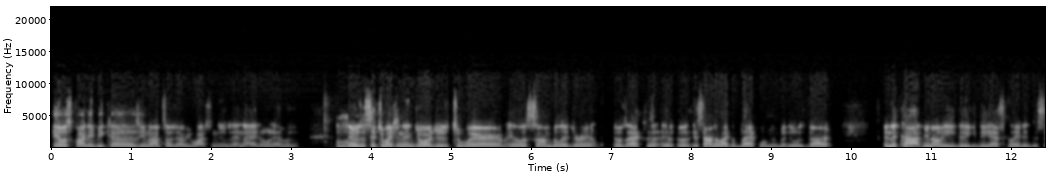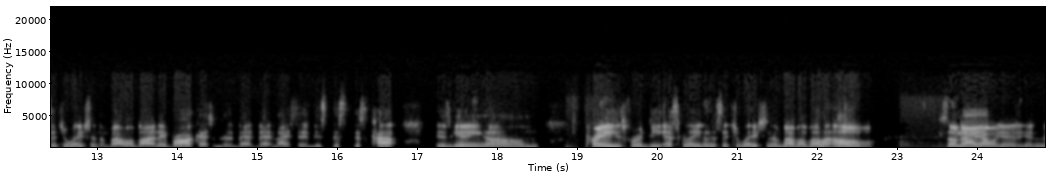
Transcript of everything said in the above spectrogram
it was funny because you know I told you I'll be watching news at night or whatever. Mhm. There was a situation in Georgia to where it was some belligerent. It was actually it, it- it sounded like a black woman, but it was dark. And the cop, you know, he de- de-escalated the situation and blah blah blah. And they broadcasted it that that night said this this this cop is getting um praise for de-escalating the situation and blah blah blah. Like oh. So now y'all, you you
